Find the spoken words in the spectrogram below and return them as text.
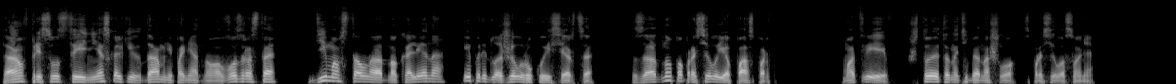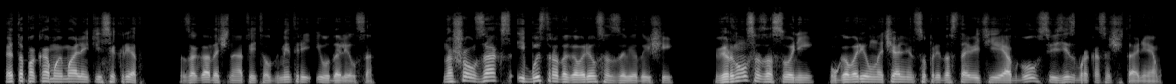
Там, в присутствии нескольких дам непонятного возраста, Дима встал на одно колено и предложил руку и сердце. Заодно попросил ее паспорт. «Матвеев, что это на тебя нашло?» — спросила Соня. «Это пока мой маленький секрет», — загадочно ответил Дмитрий и удалился. Нашел ЗАГС и быстро договорился с заведующей. Вернулся за Соней, уговорил начальницу предоставить ей отгул в связи с бракосочетанием.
